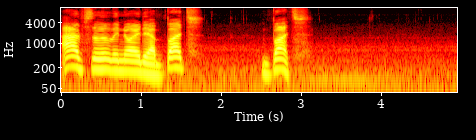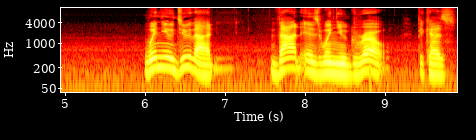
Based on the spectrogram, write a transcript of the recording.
Absolutely no idea. But, but, when you do that, that is when you grow. Because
